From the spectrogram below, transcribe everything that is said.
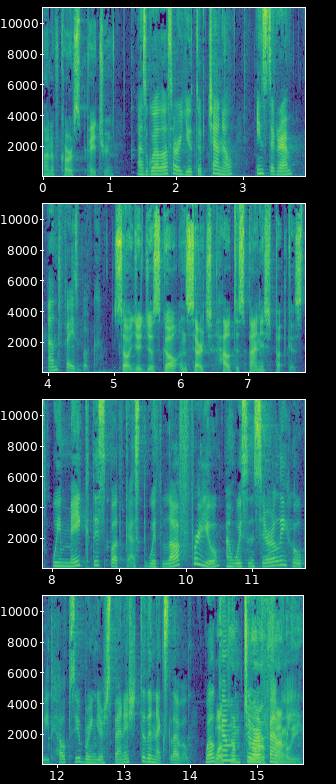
and of course Patreon, as well as our YouTube channel, Instagram, and Facebook. So you just go and search How to Spanish Podcast. We make this podcast with love for you, and we sincerely hope it helps you bring your Spanish to the next level. Welcome, Welcome to, to, our, our family. family.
